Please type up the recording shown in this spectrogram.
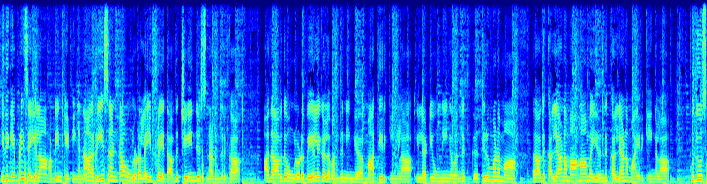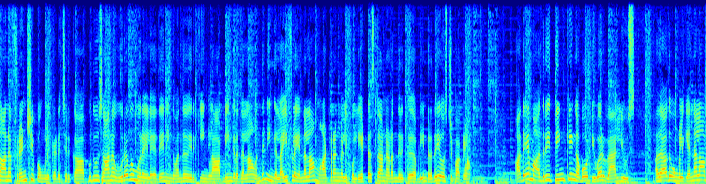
இதுக்கு எப்படி செய்யலாம் அப்படின்னு கேட்டிங்கன்னா ரீசண்டாக உங்களோட லைஃப்பில் ஏதாவது சேஞ்சஸ் நடந்திருக்கா? அதாவது உங்களோட வேலைகளை வந்து நீங்கள் மாற்றிருக்கீங்களா இல்லாட்டி உங் நீங்கள் வந்து க- அதாவது கல்யாணம் ஆகாமல் இருந்து கல்யாணம் ஆயிருக்கீங்களா? புதுசான ஃப்ரெண்ட்ஷிப் உங்களுக்கு கிடைச்சிருக்கா? புதுசான உறவு முறையில் எதே நீங்கள் வந்து இருக்கீங்களா? அப்படிங்கிறதெல்லாம் வந்து நீங்கள் லைஃப்பில் என்னெல்லாம் மாற்றங்கள் இப்போ லேட்டஸ்ட்டாக நடந்திருக்கு அப்படின்றத யோசிச்சு பார்க்கலாம். அதே மாதிரி திங்கிங் அபவுட் யுவர் வேல்யூஸ் அதாவது உங்களுக்கு என்னெல்லாம்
